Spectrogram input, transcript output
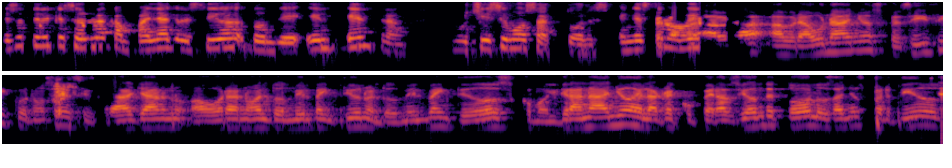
Eso tiene que ser una campaña agresiva donde en, entran muchísimos actores. En este Pero momento. Habrá, habrá, un año específico, no sé si será ya ahora no el 2021, el 2022, como el gran año de la recuperación de todos los años perdidos.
